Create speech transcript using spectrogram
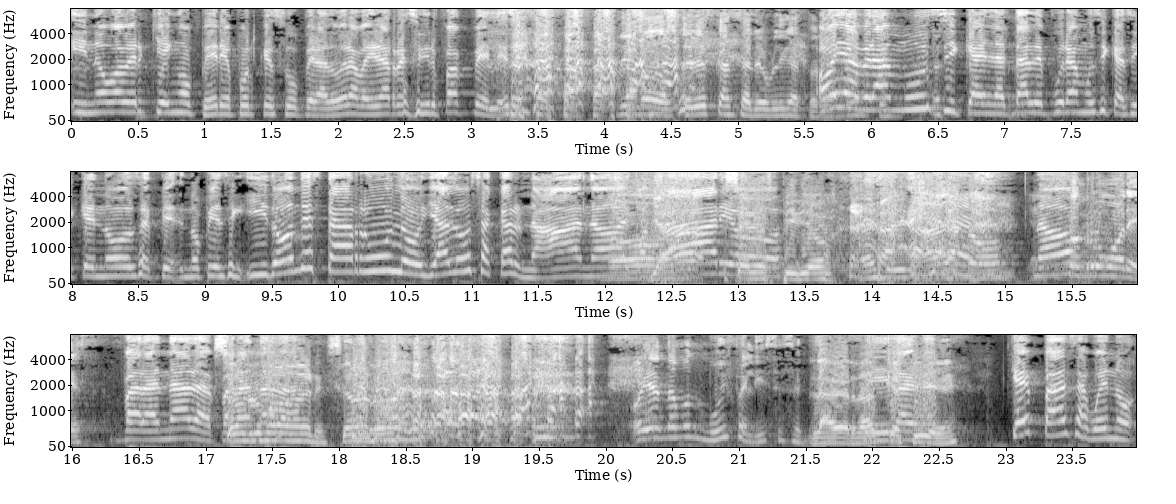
¿eh? y no va a haber quien opere porque su operadora va a ir a recibir papeles. Ni modo, se descansaré obligatorio. Hoy habrá música en la tarde, pura música, así que no se pi- no piensen, ¿y dónde está Rulo? ¿Ya lo sacaron? No, no, al No, contrario. se Ay, no. Son rumores. Para nada, para Son nada. rumores, son rumores. Hoy andamos muy felices. La verdad que la sí, verdad. ¿eh? ¿Qué pasa? Bueno,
